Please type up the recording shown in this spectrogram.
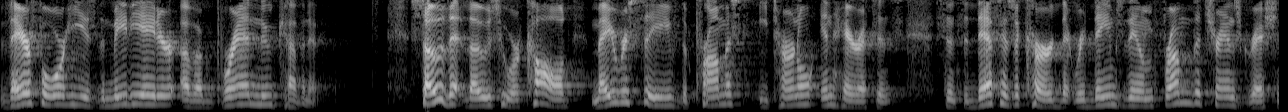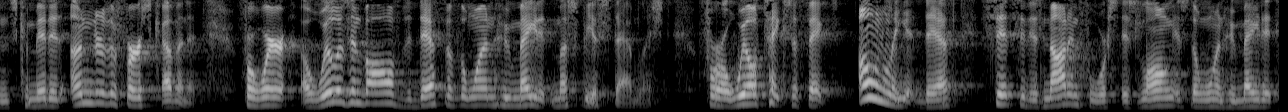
Therefore, he is the mediator of a brand new covenant, so that those who are called may receive the promised eternal inheritance, since a death has occurred that redeems them from the transgressions committed under the first covenant. For where a will is involved, the death of the one who made it must be established. For a will takes effect only at death, since it is not enforced as long as the one who made it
